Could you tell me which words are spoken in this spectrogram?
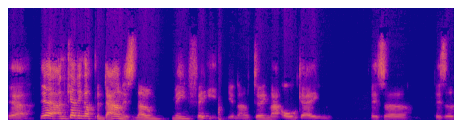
yeah, yeah. And getting up and down is no mean feat. You know, doing that all game is a is a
